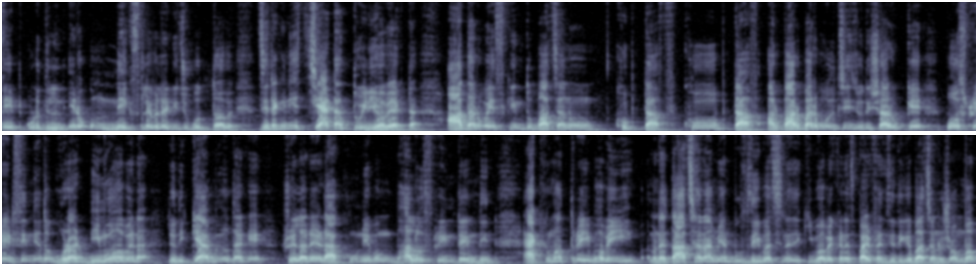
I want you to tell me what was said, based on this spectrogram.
সেট করে দিলেন। এরকম নেক্সট লেভেলের কিছু করতে হবে। যেটাকে নিয়ে চ্যাটার তৈরি হবে একটা। আদারওয়াইজ কিন্তু বাঁচানো খুব টাফ খুব টাফ আর বারবার বলছি, যদি শাহরুখকে পোস্ট ক্রেডিট সিন দিয়ে তো ঘোড়ার ডিমও হবে না, যদি ক্যামিও থাকে ট্রেলারে রাখুন এবং ভালো স্ক্রিন টাইম দিন। একমাত্র এইভাবেই মানে তাছাড়া আমি আর বুঝতেই পারছি না যে কীভাবে এখানে স্পাই ফ্যান্সি দিকে বাঁচানো সম্ভব।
